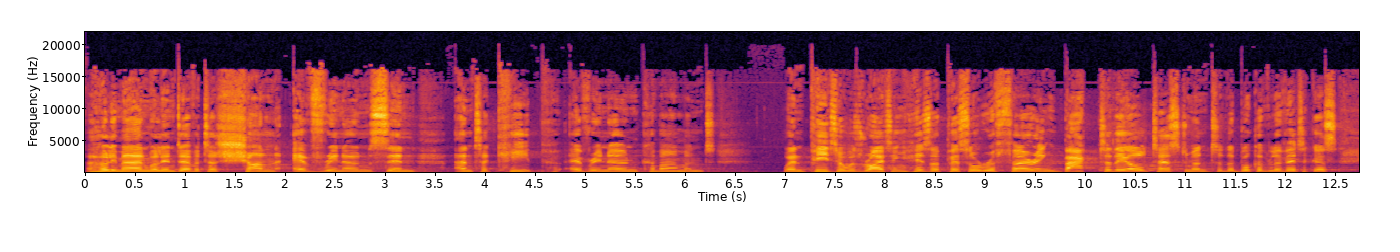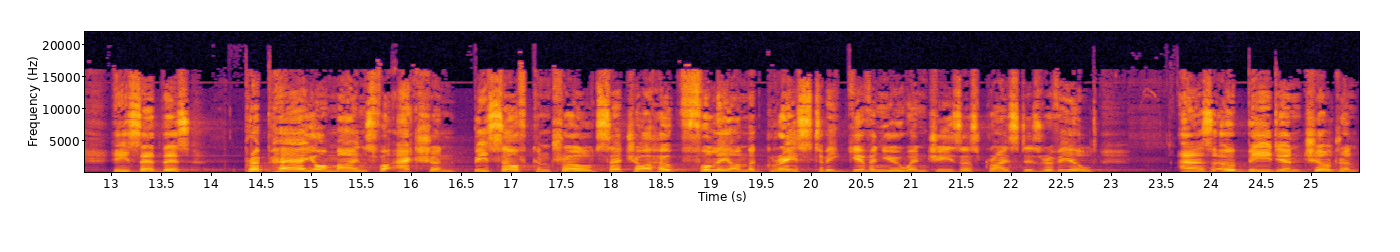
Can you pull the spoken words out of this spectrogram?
A holy man will endeavor to shun every known sin and to keep every known commandment when Peter was writing his epistle, referring back to the Old Testament, to the book of Leviticus, he said this Prepare your minds for action. Be self controlled. Set your hope fully on the grace to be given you when Jesus Christ is revealed. As obedient children,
